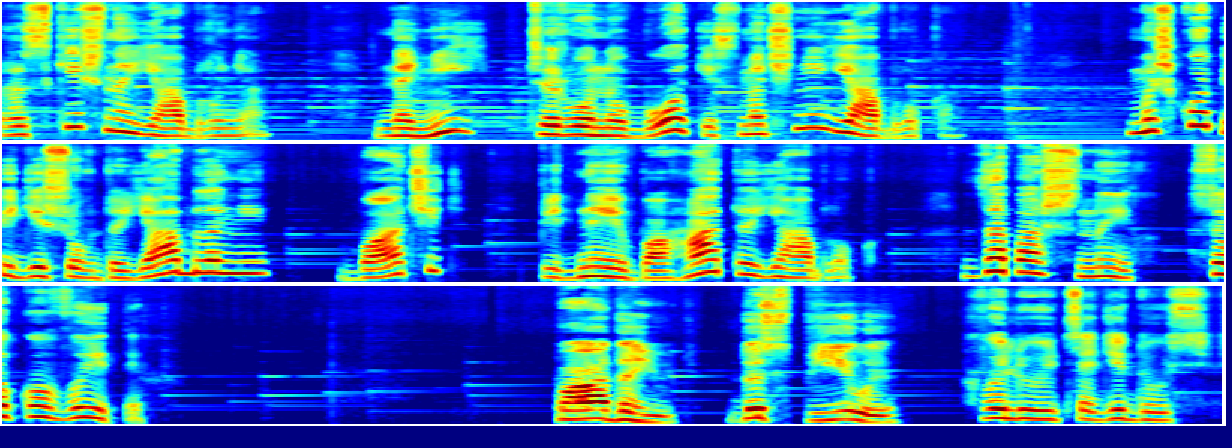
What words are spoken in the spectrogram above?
розкішна яблуня. На ній червонобокі смачні яблука. Мишко підійшов до яблуні, бачить, під нею багато яблук, запашних, соковитих. Падають, доспіли. хвилюється дідусь.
